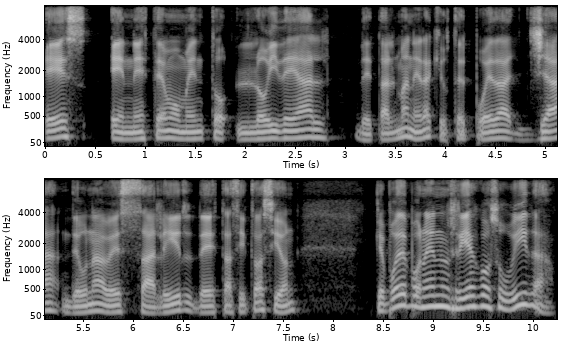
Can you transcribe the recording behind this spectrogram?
es en este momento lo ideal, de tal manera que usted pueda ya de una vez salir de esta situación que puede poner en riesgo su vida,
